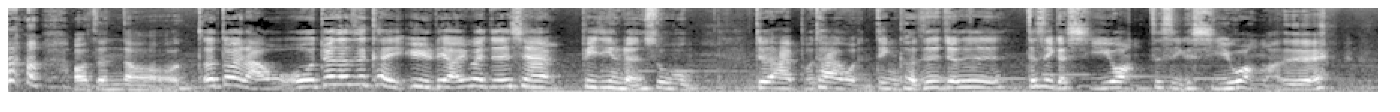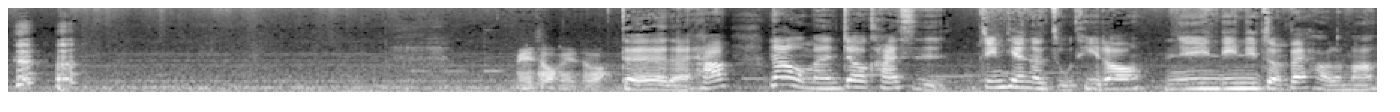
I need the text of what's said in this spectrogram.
哦，真的哦。呃，对了，我我觉得是可以预料，因为就是现在毕竟人数就是还不太稳定，可是就是这是一个希望，这是一个希望嘛，对不对？没错，没错。对对对，好，那我们就开始今天的主题喽。你你你准备好了吗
